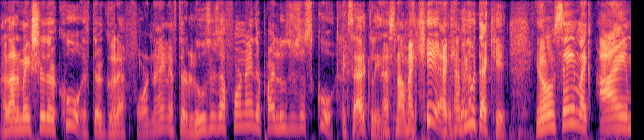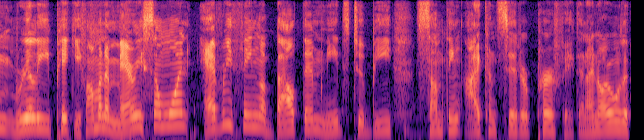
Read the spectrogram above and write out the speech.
I got to make sure they're cool. If they're good at Fortnite, And if they're losers at Fortnite, they're probably losers at school. Exactly. That's not my kid. I can't be with that kid. You know what I'm saying? Like I'm really picky. If I'm gonna marry someone, everything about them needs to be something I consider perfect. And I know everyone's like,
